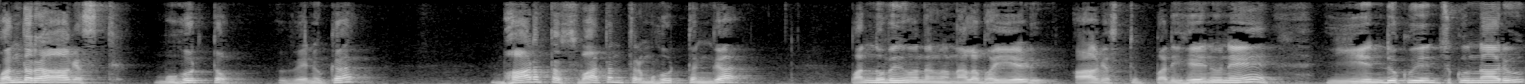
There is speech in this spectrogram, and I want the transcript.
పందర ఆగస్ట్ ముహూర్తం వెనుక భారత స్వాతంత్ర ముహూర్తంగా పంతొమ్మిది వందల నలభై ఏడు ఆగస్టు పదిహేనునే ఎందుకు ఎంచుకున్నారు?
